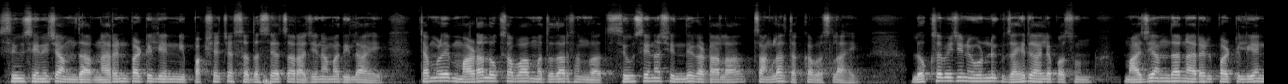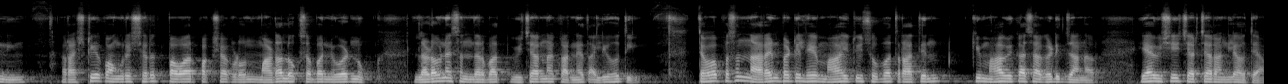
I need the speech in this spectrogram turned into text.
शिवसेनेचे आमदार नारायण पाटील यांनी पक्षाच्या सदस्याचा राजीनामा दिला आहे. त्यामुळे माडा लोकसभा मतदारसंघात शिवसेना शिंदे गटाला चांगलाच धक्का बसला आहे. लोकसभेची निवडणूक जाहीर झाल्यापासून माजी आमदार नारायण पाटील यांनी राष्ट्रीय काँग्रेस शरद पवार पक्षाकडून माढा लोकसभा निवडणूक लढवण्यासंदर्भात विचारणा करण्यात आली होती. तेव्हापासून नारायण पाटील हे महायुतीसोबत राहतील की महाविकास आघाडीत जाणार याविषयी चर्चा रंगल्या होत्या.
